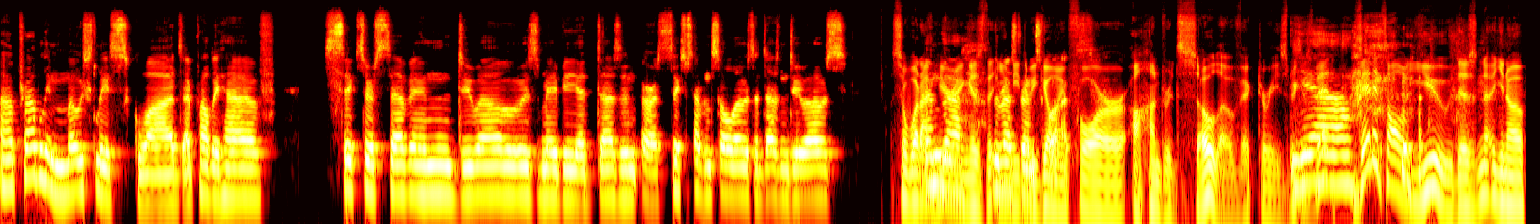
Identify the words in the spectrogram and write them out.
Uh, probably mostly squads. I probably have six or seven duos, maybe a dozen, or six or seven solos, a dozen duos. So what I'm And, hearing is that you need to be going squads. for a hundred solo victories because Yeah. then, then it's all you. There's no, you know,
